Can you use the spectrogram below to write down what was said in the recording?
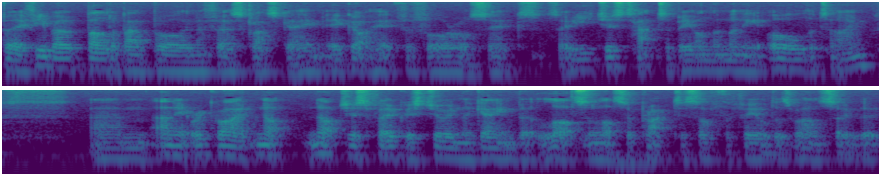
But if you bowled a bad ball in a first class game, it got hit for four or six. So you just had to be on the money all the time. Um, and it required not not just focus during the game, but lots and lots of practice off the field as well, so that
